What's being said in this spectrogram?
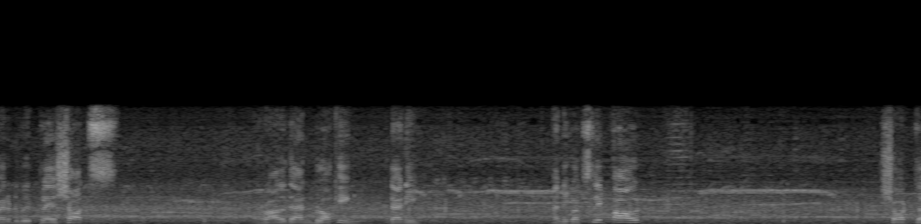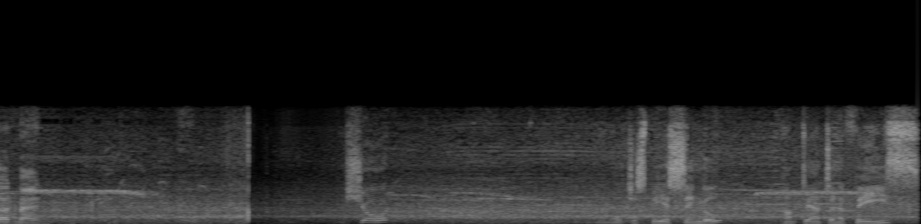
Better to be play shots rather than blocking Danny. And he got slip out. Short third man. Short. And it'll just be a single. Pumped out to Hafiz.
